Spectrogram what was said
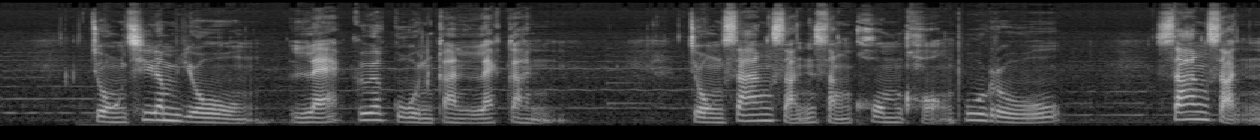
ำจงเชื่อมโยงและเกื้อกูลกันและกัน จงสร้างสรรค์สังคมของผู้รู้ สร้างสรรค์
